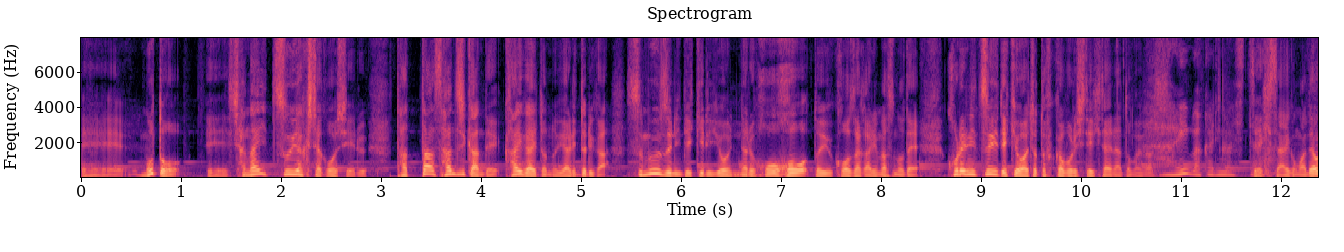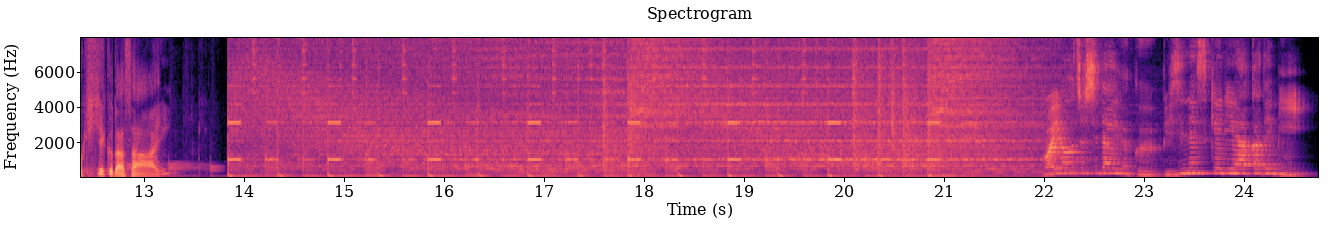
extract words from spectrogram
えー元、えー社内通訳者が教えるたった3時間で海外とのやり取りがスムーズにできるようになる方法という講座がありますのでこれについて今日はちょっと深掘りしていきたいなと思います。はいわかりました。ぜひ最後までお聞きください。はい和洋女子大学ビジネスキャリアアカデミ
